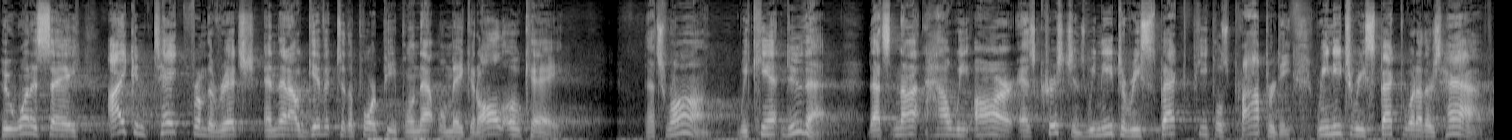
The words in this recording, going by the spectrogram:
who want to say, I can take from the rich and then I'll give it to the poor people and that will make it all okay. That's wrong. We can't do that. That's not how we are as Christians. We need to respect people's property, we need to respect what others have.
